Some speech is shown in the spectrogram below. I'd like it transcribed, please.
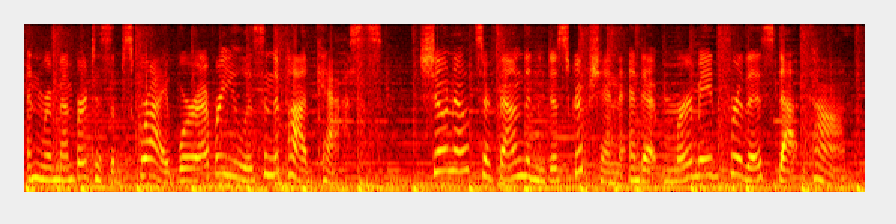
and remember to subscribe wherever you listen to podcasts. Show notes are found in the description and at mermaidforthis.com.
